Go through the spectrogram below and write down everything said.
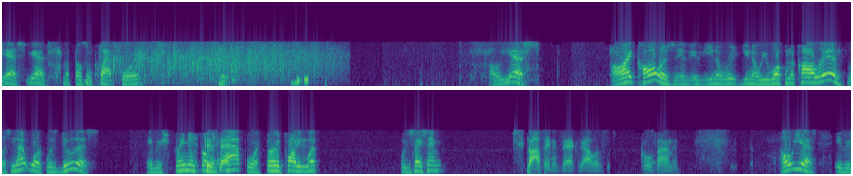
Yes, yes. I'm gonna throw some claps for it. Oh yes. All right, callers. If, if you know, we, you know, you're welcome to call in. Let's network. Let's do this. If you're streaming from an app or a third-party web, would you say, Sammy? No, I was saying exactly. I was co-signing. Oh yes. If you're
